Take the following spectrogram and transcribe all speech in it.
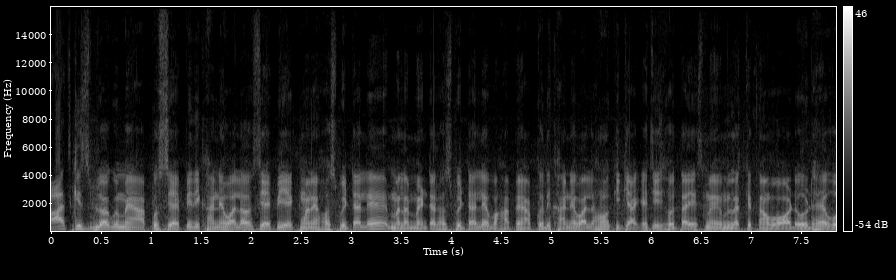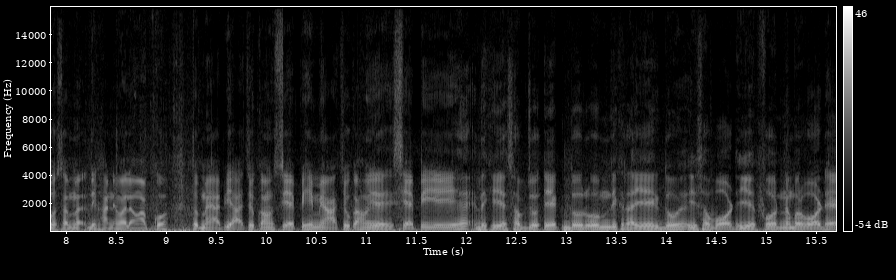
आज की इस ब्लॉग में मैं आपको सी दिखाने वाला हूँ? सी एक मैंने हॉस्पिटल है मतलब मेंटल हॉस्पिटल है। वहाँ पे आपको दिखाने वाला हूँ कि क्या क्या चीज़ होता है इसमें मतलब कितना वार्ड वोर्ड है, वो सब मैं दिखाने वाला हूँ आपको। तो मैं अभी आ चुका हूँ सी ही में, आ चुका हूँ ये सी ये है। देखिए, ये सब जो एक दो रूम दिख रहा है एक दो, ये सब वार्ड है, ये फोर नंबर वार्ड है,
